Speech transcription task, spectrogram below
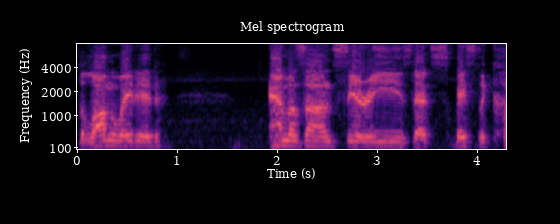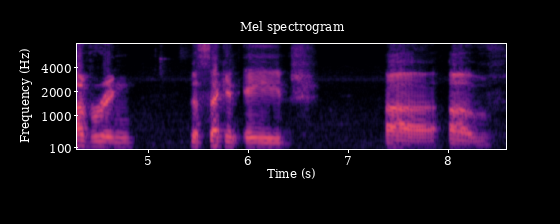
The long awaited Amazon series that's basically covering the second age uh, of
